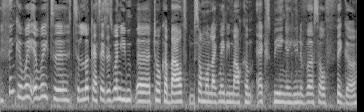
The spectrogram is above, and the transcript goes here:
I think a way a way to, to look at it is when you uh, talk about someone like maybe Malcolm X being a universal figure.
